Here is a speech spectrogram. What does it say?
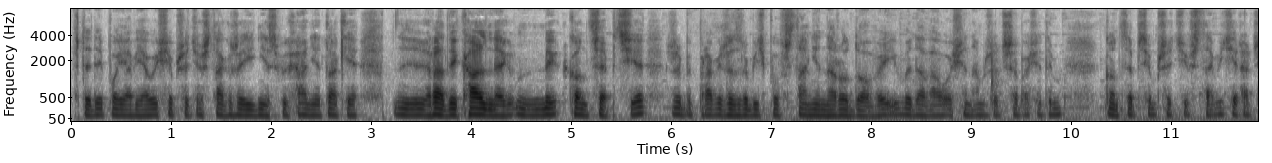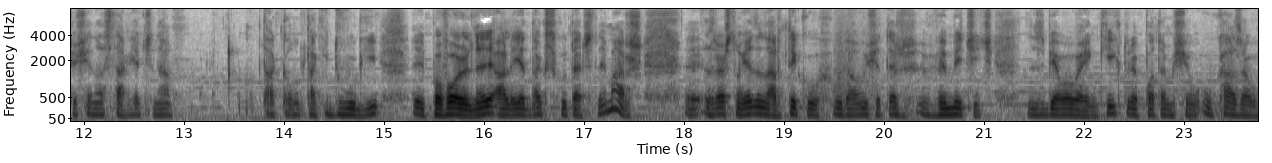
wtedy pojawiały się przecież także i niesłychanie takie radykalne koncepcje, żeby prawie że zrobić powstanie narodowe i wydawało się nam, że trzeba się tym koncepcjom przeciwstawić i raczej się nastawiać na taką, taki długi, y, powolny, ale jednak skuteczny marsz. Y, zresztą jeden artykuł udało mi się też wymycić z Białołęki, który potem się ukazał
